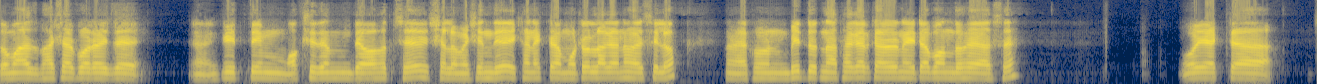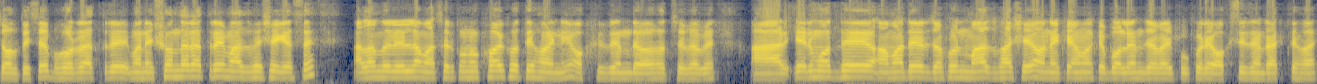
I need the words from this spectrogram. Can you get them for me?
তো মাছ ভাসার পরে ওই যে কৃত্রিম অক্সিজেন দেওয়া হচ্ছে শ্যালো মেশিন দিয়ে। এখানে একটা মোটর লাগানো হয়েছিল। এখন বিদ্যুৎ না থাকার কারণে এটা বন্ধ হয়ে আছে। ওই একটা চলতেছে। ভোর রাত্রে মানে সন্ধ্যা রাত্রে মাছ ভেসে গেছে। আলহামদুলিল্লাহ মাছের কোনো ক্ষয়ক্ষতি হয়নি, অক্সিজেন দেওয়া হচ্ছে ভাবে আর এর মধ্যে আমাদের যখন মাছ ভাসে, অনেকে আমাকে বলেন যে, ভাই, পুকুরে অক্সিজেন রাখতে হয়।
